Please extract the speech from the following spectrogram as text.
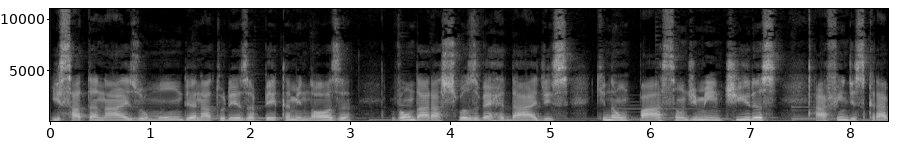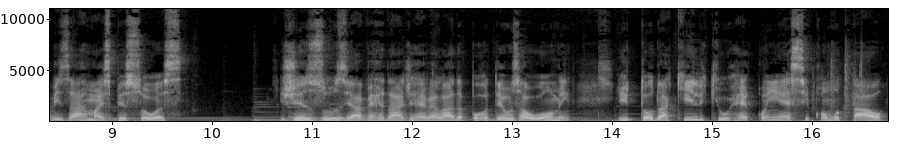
e Satanás, o mundo e a natureza pecaminosa vão dar as suas verdades que não passam de mentiras a fim de escravizar mais pessoas. Jesus é a verdade revelada por Deus ao homem, e todo aquele que o reconhece como tal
